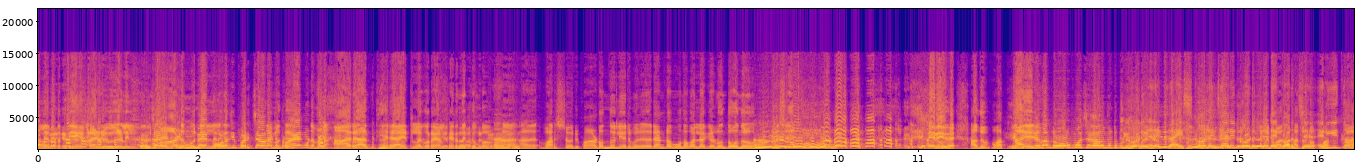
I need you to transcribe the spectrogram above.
ചില പ്രത്യേക കഴിവുകളിൽ ഒരുപാട് മുന്നിൽ നമ്മൾ ആരാധ്യരായിട്ടുള്ള കുറെ ആൾക്കാർ നിൽക്കുമ്പോൾ വർഷം ഒരുപാടൊന്നുമില്ല ഒരു രണ്ടോ മൂന്നോ കൊല്ലമൊക്കെ ഉള്ളൂ എന്ന് തോന്നുന്നു. അത് പത്തായാലും ഏതാണ്ട് ഓർമ്മ വെച്ച കാലം തൊട്ട് പുള്ളി കൊടുക്കട്ടെ. കോളേജിലാ. ക്രൈസ്റ്റ് കോളേജുകാർ കൊടുക്കട്ടെ എനിക്ക് അവൻ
